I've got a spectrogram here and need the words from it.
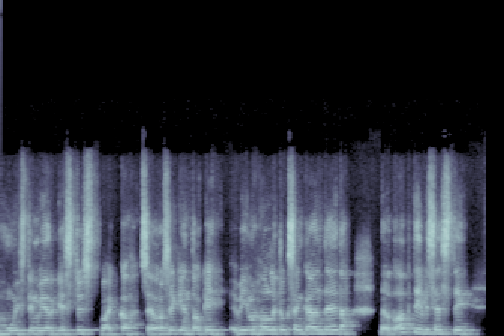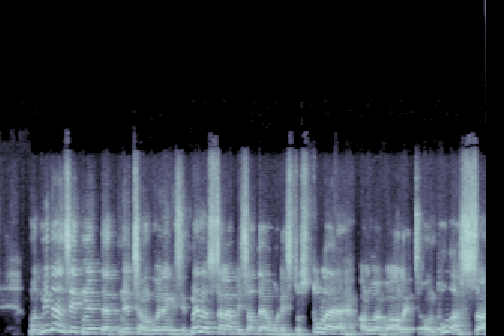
muistin virkistys, vaikka seurasikin toki viime hallituksen käänteitä melko aktiivisesti. Mutta miten sitten nyt, että nyt se on kuitenkin sit menossa läpi, sote-uudistus tulee, aluevaalit on tulossa,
